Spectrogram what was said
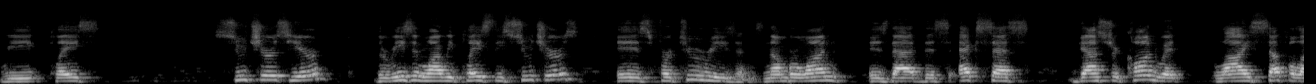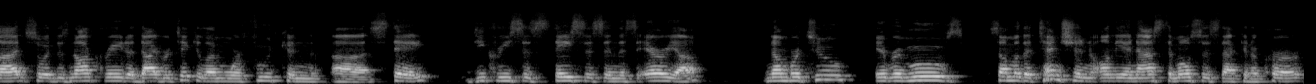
We place sutures here. The reason why we place these sutures is for two reasons. Number one is that this excess gastric conduit lies cephalad, so it does not create a diverticulum where food can uh, stay, decreases stasis in this area. Number two, it removes some of the tension on the anastomosis that can occur.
